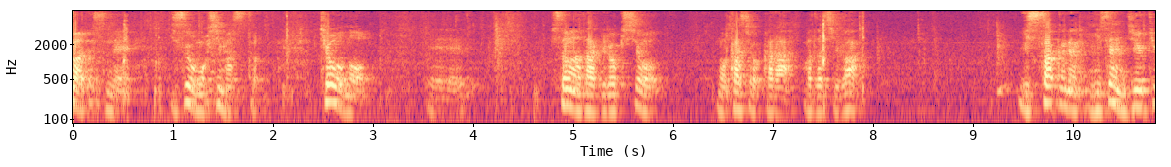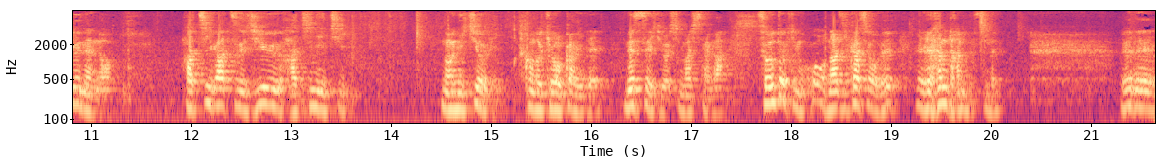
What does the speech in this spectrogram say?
はですね実を申しますと今日の、えー、人の働き6章の箇所から私は一昨年2019年の8月18日の日曜日この教会でメッセージをしましたがその時も同じ箇所を選んだんですね。それ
